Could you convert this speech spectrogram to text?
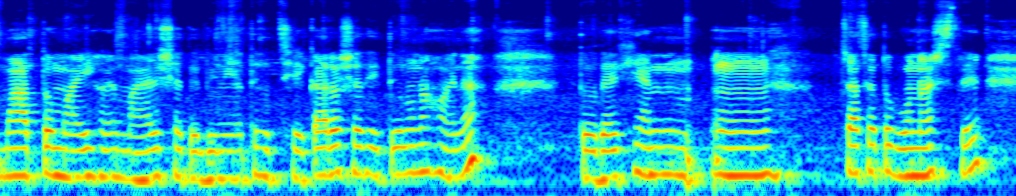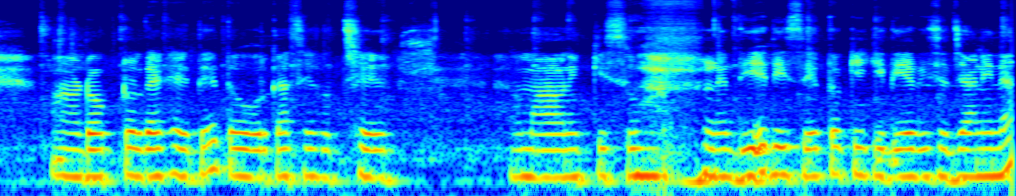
মা তো মাই হয় মায়ের সাথে দুনিয়াতে হচ্ছে কারোর সাথে তুলনা হয় না। তো দেখেন উম, চাচাতো বোন আসছে ডক্টর দেখাইতে তো ওর কাছে হচ্ছে মা অনেক কিছু দিয়ে দিছে। তো কি কি দিয়ে দিছে জানি না।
